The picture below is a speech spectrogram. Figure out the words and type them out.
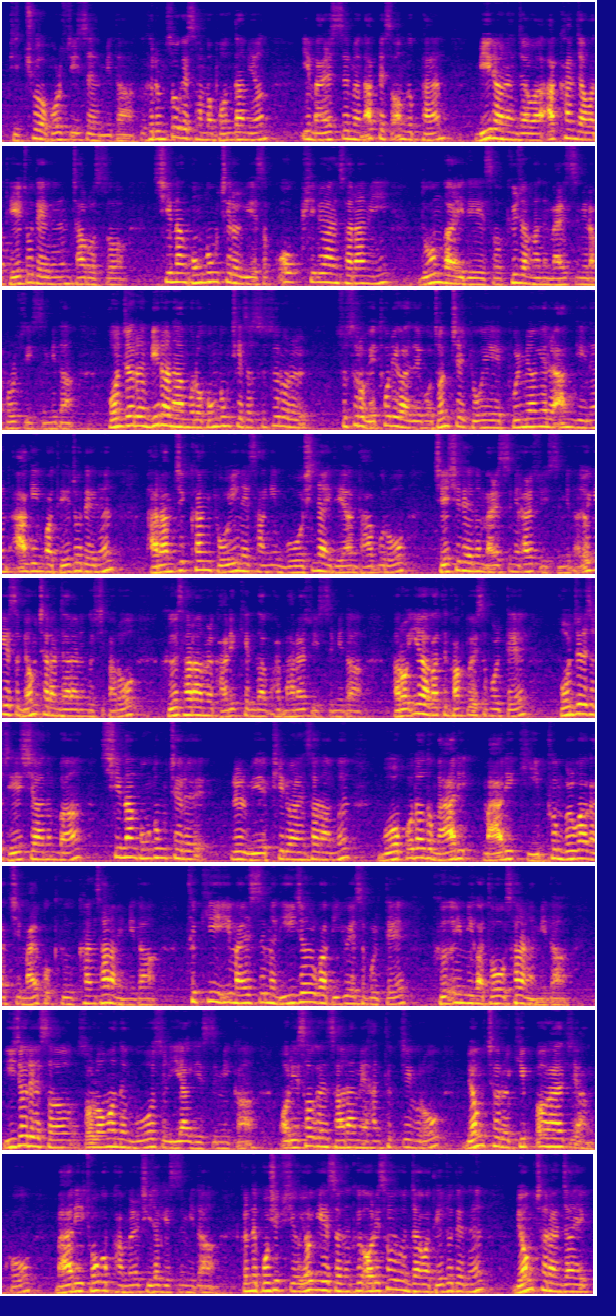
비추어 볼 수 있어야 합니다. 그 흐름 속에서 한번 본다면 이 말씀은 앞에서 언급한 미련한 자와 악한 자와 대조되는 자로서 신앙 공동체를 위해서 꼭 필요한 사람이 누군가에 대해서 규정하는 말씀이라 볼 수 있습니다. 본절은 미련함으로 공동체에서 스스로를 스스로 외톨이가 되고 전체 교회에 불명예를 안기는 악인과 대조되는 바람직한 교인의 상이 무엇이냐에 대한 답으로 제시되는 말씀을 할 수 있습니다. 여기에서 명철한 자라는 것이 바로 그 사람을 가리킨다고 말할 수 있습니다. 바로 이와 같은 각도에서 볼 때 본절에서 제시하는 바 신앙 공동체를 위해 필요한 사람은 무엇보다도 말이 말이 깊은 물과 같이 맑고 그윽한 사람입니다. 특히 이 말씀은 2절과 비교해서 볼 때 그 의미가 더욱 살아납니다. 2절에서 솔로몬은 무엇을 이야기했습니까? 어리석은 사람의 한 특징으로 명철을 기뻐하지 않고 말이 조급함을 지적했습니다. 그런데 보십시오. 여기에서는 그 어리석은 자와 대조되는 명철한 자에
